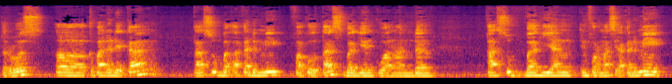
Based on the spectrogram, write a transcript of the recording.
Terus eh, kepada dekan, Kasubag Akademik Fakultas bagian keuangan dan Kasub bagian informasi akademik.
